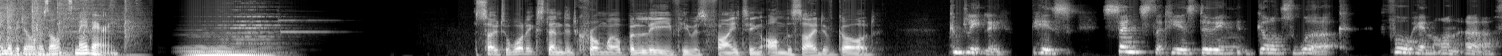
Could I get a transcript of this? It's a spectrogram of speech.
Individual results may vary. So, to what extent did Cromwell believe he was fighting on the side of God? Completely. His sense that he is doing God's work for him on earth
